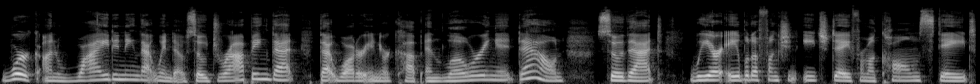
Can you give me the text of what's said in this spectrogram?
work on widening that window. So dropping that, that water in your cup and lowering it down so that we are able to function each day from a calm state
